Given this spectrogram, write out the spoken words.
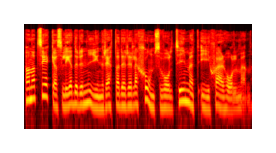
Anna Tsekas leder det nyinrättade relationsvåldteamet i Skärholmen.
